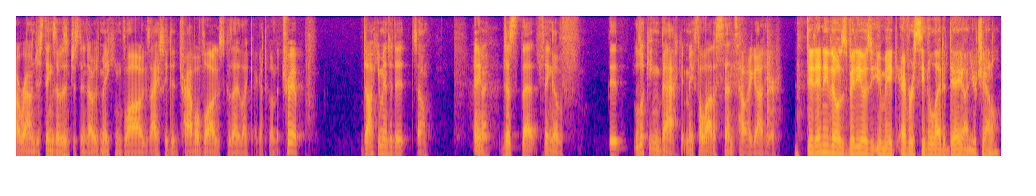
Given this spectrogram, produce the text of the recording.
around just things I was interested in. I was making vlogs. I actually did travel vlogs because I like I got to go on a trip, documented it. So anyway, just that thing of it looking back, it makes a lot of sense how I got here. Did any of those videos that you make ever see the light of day on your channel?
